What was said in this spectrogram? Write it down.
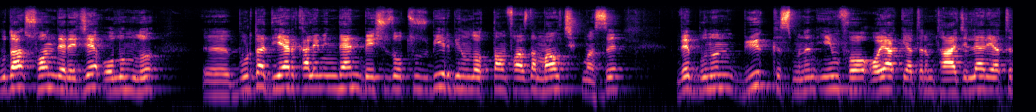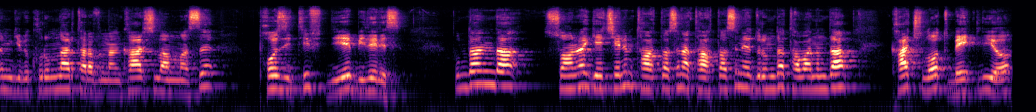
Bu da son derece olumlu. Ee, Burada diğer kaleminden 531 bin lottan fazla mal çıkması ve bunun büyük kısmının info, oyak yatırım, tacirler yatırım gibi kurumlar tarafından karşılanması pozitif diyebiliriz. Bundan da sonra geçelim tahtasına. Tahtası ne durumda? Tavanında kaç lot bekliyor?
